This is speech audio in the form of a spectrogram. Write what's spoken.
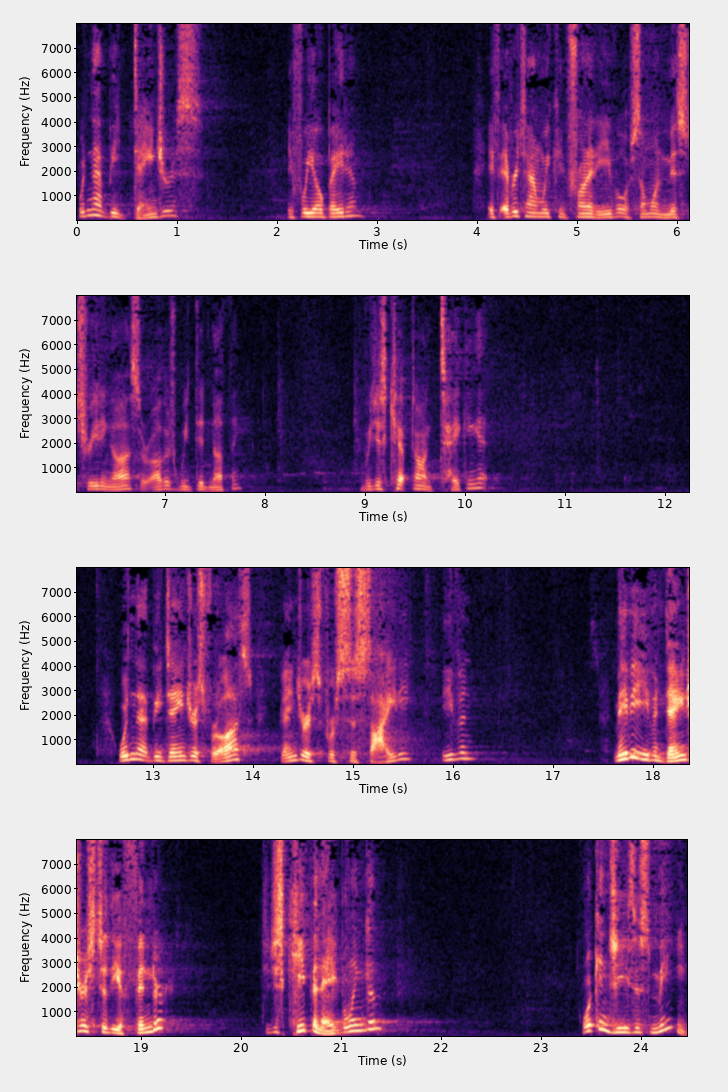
Wouldn't that be dangerous if we obeyed him? If every time we confronted evil or someone mistreating us or others, we did nothing? If we just kept on taking it? Wouldn't that be dangerous for us? Dangerous for society, even? Maybe even dangerous to the offender? To just keep enabling them? What can Jesus mean?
